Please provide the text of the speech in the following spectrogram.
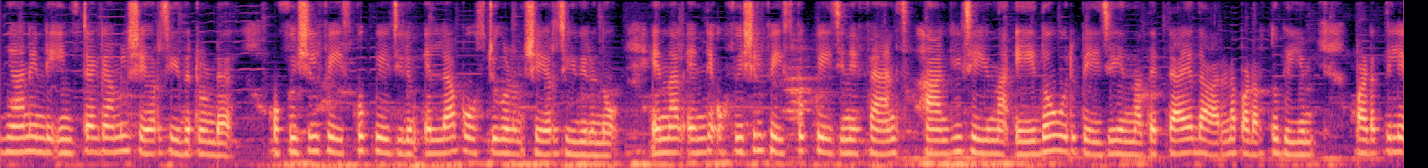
ഞാൻ എന്റെ ഇൻസ്റ്റാഗ്രാമിൽ ഷെയർ ചെയ്തിട്ടുണ്ട്. ഒഫീഷ്യൽ ഫേസ്ബുക്ക് പേജിലും എല്ലാ പോസ്റ്റുകളും ഷെയർ ചെയ്തിരുന്നു. എന്നാൽ എന്റെ ഒഫീഷ്യൽ ഫേസ്ബുക്ക് പേജിനെ ഫാൻസ് ഹാൻഡിൽ ചെയ്യുന്ന ഏതോ ഒരു പേജ് എന്ന തെറ്റായ ധാരണ പടർത്തുകയും പടത്തിലെ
